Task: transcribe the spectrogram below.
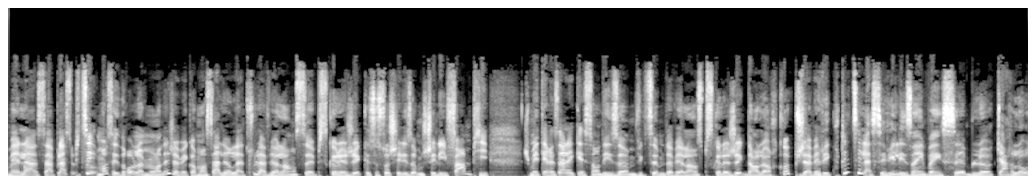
ben, non, à sa place. Puis tu sais, moi c'est drôle. À un moment donné, j'avais commencé à lire là-dessus la violence euh, psychologique, que ce soit chez les hommes ou chez les femmes. Puis je m'intéressais à la question des hommes victimes de violence psychologique dans leur couple. Puis j'avais réécouté, tu sais, la série Les Invincibles, là, Carlos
